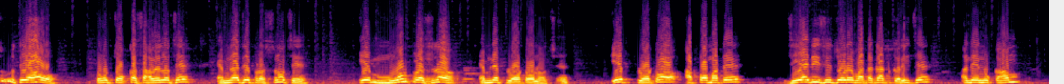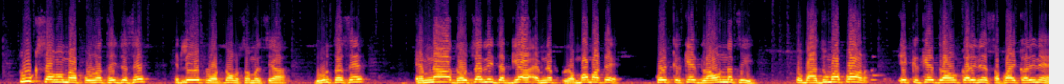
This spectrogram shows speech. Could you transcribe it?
જરૂરથી આવો તો હું ચોક્કસ આવેલો છે. એમના જે પ્રશ્નો છે, એ મૂળ પ્રશ્ન એમને પ્લોટોનો છે. એ પ્લોટો આપવા માટે જીઆઈડીસી જોડે વાટાઘાટ કરી છે અને એનું કામ ટૂંક સમયમાં પૂર્ણ થઈ જશે. એટલે એ પ્લોટનો સમસ્યા દૂર થશે. એમના ગૌચરની જગ્યા એમને રમવા માટે કોઈ ક્રિકેટ ગ્રાઉન્ડ નથી. તો બાજુમાં પણ એ ક્રિકેટ ગ્રાઉન્ડ કરીને, સફાઈ કરીને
